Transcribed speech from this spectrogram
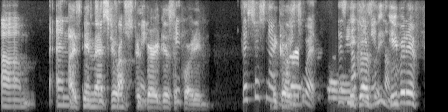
Um, and I it seen that too. It's me. very disappointing. There's just no because- point to it. There's because in them. even if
